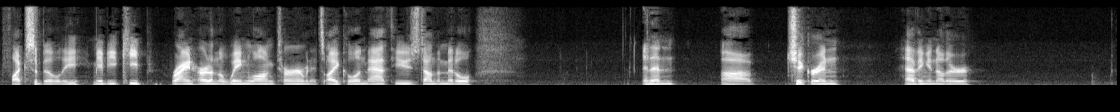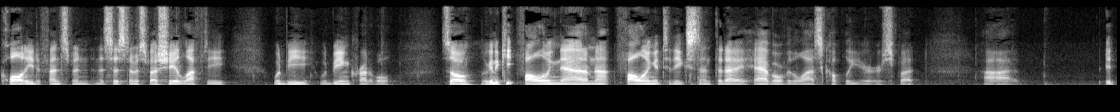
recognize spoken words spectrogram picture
flexibility. Maybe you keep Reinhart on the wing long term, and it's Eichel and Matthews down the middle, and then uh, Chychrun having another quality defenseman in the system, especially a lefty, would be would be incredible. So I'm going to keep following that. I'm not following it to the extent that I have over the last couple of years, but uh, it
